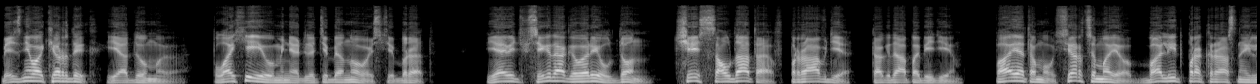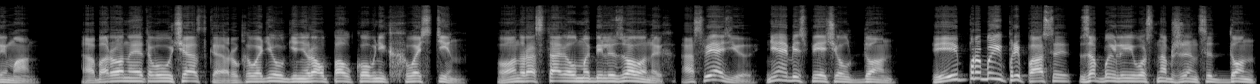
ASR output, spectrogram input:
Без него кирдык, я думаю. Плохие у меня для тебя новости, брат. Я ведь всегда говорил, Дон, Честь солдата в правде, тогда победим. Поэтому сердце мое болит про Красный Лиман. Обороной этого участка руководил генерал-полковник Хвостин. Он расставил мобилизованных, а связью не обеспечил Дон. И про боеприпасы забыли его снабженцы Дон.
